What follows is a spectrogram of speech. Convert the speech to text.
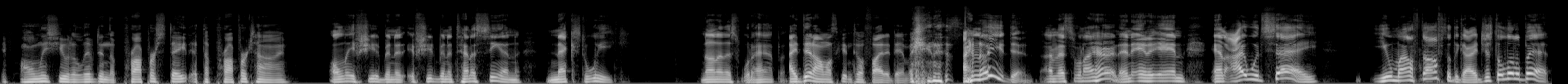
If only she would have lived in the proper state at the proper time. Only if she had been a, if she'd been a Tennessean next week none of this would have happened. I did almost get into a fight at Dan McGuinness. I know you did. I mean, that's what I heard. And, and, and, and I would say you mouthed off to the guy just a little bit.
